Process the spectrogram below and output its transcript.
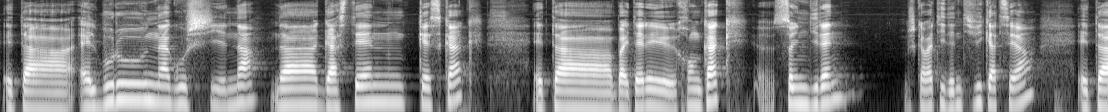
Eta helburu nagusiena da gazten kezkak eta baita ere jonkak uh, zoin diren, bat identifikatzea, eta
